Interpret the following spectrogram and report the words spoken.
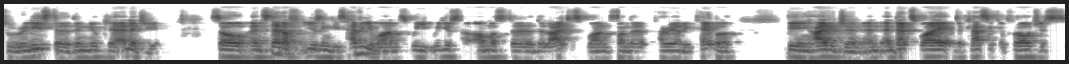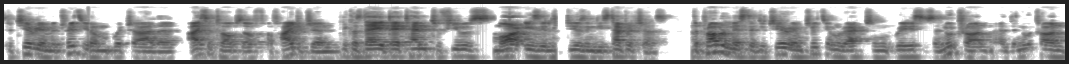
to release the, the nuclear energy. So instead of using these heavy ones, we, we use almost the, the lightest ones on the periodic table, being hydrogen. And, and that's why the classic approach is deuterium and tritium, which are the isotopes of, of hydrogen, because they, they tend to fuse more easily using these temperatures. The problem is the deuterium tritium reaction releases a neutron, and the neutron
